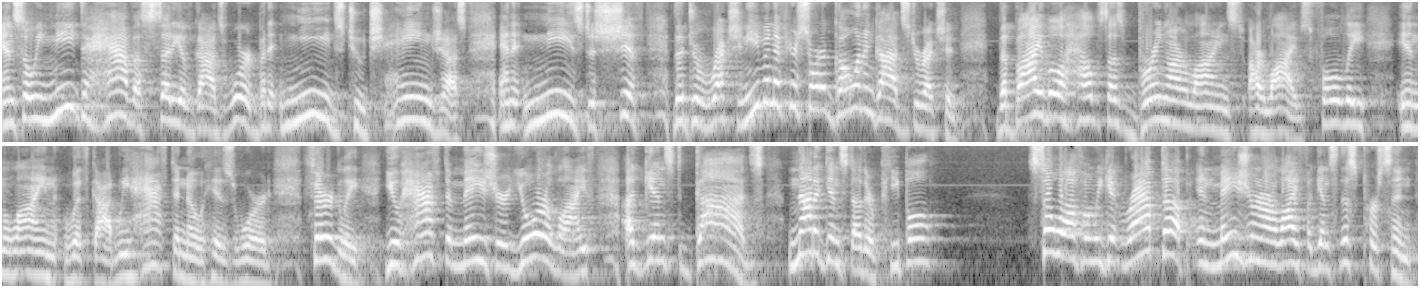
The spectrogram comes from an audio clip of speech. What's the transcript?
And so we need to have a study of God's Word, but it needs to change us and it needs to shift the direction. Even if you're sort of going in God's direction, the Bible helps us bring our, lines, our lives fully in line with God. We have to know His Word. Thirdly, you have to measure your life against God's, not against other people. So often we get wrapped up in measuring our life against this person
